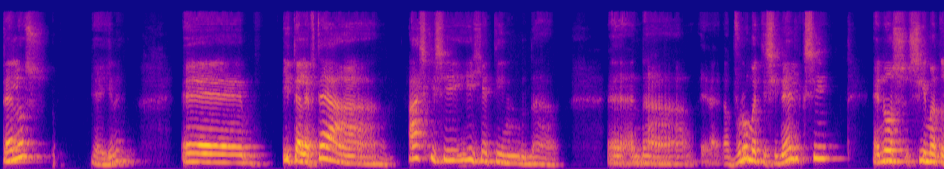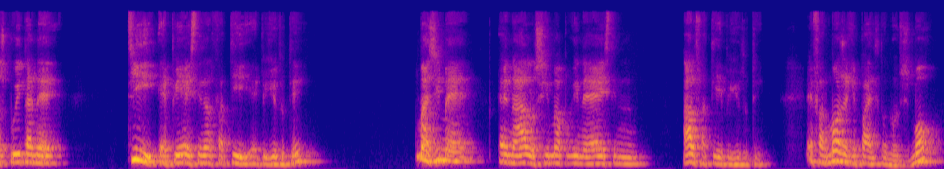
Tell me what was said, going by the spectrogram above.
τέλος, τι έγινε. Ε, η τελευταία άσκηση είχε την, ε, να ε, βρούμε τη συνέλιξη ενός σήματος που ήταν τι επί A στην α, τι επί του τι, μαζί με ένα άλλο σήμα που είναι A στην α τι επί του τι. Εφαρμόζω και πάλι τον ορισμό.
